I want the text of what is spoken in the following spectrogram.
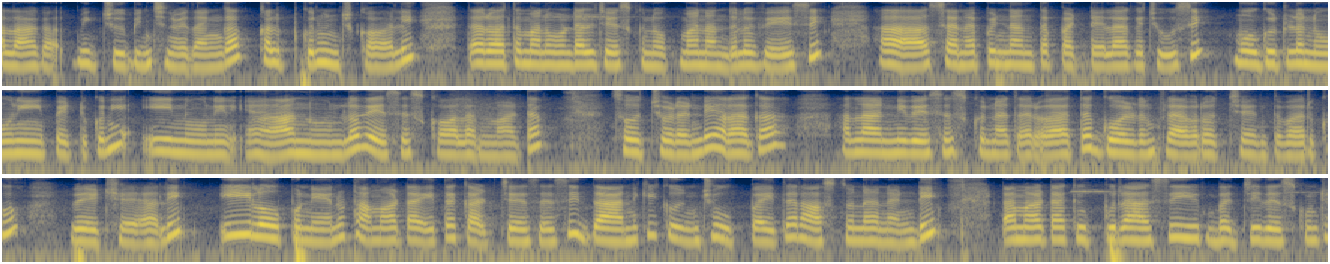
అలాగా మీకు చూపించిన విధంగా కలుపుకొని ఉంచుకోవాలి. తర్వాత మనం ఉండలు చేసుకున్న ఉప్మాని అందులో వేసి శనగపిండి అంతా పట్టేలాగా చూసి మూగుట్లో నూనె పెట్టుకుని ఈ నూనె ఆ నూనెలో వేసేసుకోవాలన్నమాట. సో చూడండి అలాగా అలా అన్నీ వేసేసుకున్న తర్వాత గోల్డెన్ ఫ్లేవర్ వచ్చేంత వరకు వెయిట్ చేయాలి. ఈ లోపు నేను టమాటా అయితే కట్ చేసేసి దానికి కొంచెం ఉప్పు అయితే రాస్తున్నానండి. టమాటాకి ఉప్పు రాసి బజ్జీలు వేసుకుంటే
